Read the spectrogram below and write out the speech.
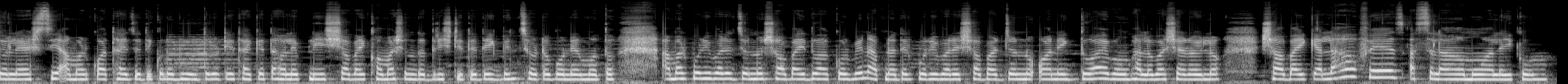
চলে আসছি। আমার কথায় যদি কোনো ভুল ত্রুটি থাকে তাহলে প্লিজ সবাই ক্ষমা সুন্দর দৃষ্টিতে দেখবেন ছোট বোনের মতো। আমার পরিবারের জন্য সবাই দোয়া করবেন। আপনাদের পরিবারের সবার জন্য অনেক দোয়া এবং ভালোবাসা রইল। সবাইকে আল্লাহ হাফেজ। আসসালামু আলাইকুম।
